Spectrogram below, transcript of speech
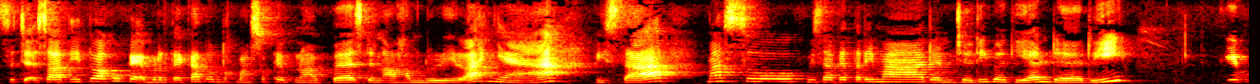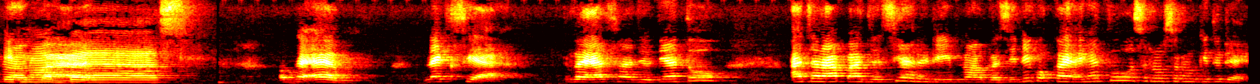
Sejak saat itu aku kayak bertekad untuk masuk ke Ibnu Abbas dan alhamdulillahnya bisa masuk, bisa keterima dan jadi bagian dari Ibnu Abbas. Abbas. Oke M, next ya. Pertanyaan selanjutnya tuh acara apa aja sih ada di Ibnu Abbas ini kok kayaknya tuh seru-seru gitu deh.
